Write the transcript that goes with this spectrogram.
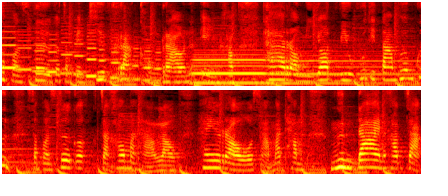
สปอนเซอร์ก็จะเป็นที่รักของเรานั่นเองนะครับถ้าเรามียอดวิวผู้ติดตามเพิ่มขึ้นสปอนเซอร์ก็จะเข้ามาหาเราให้เราสามารถทำเงินได้นะครับจาก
